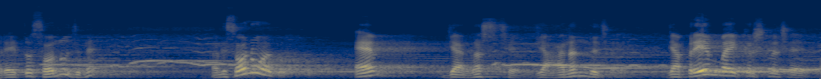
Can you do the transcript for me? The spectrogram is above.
રે તો સોનું જ ને? અને સોનું હતું. એમ જ્યાં રસ છે, જ્યાં આનંદ છે, જ્યાં પ્રેમમય કૃષ્ણ છે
